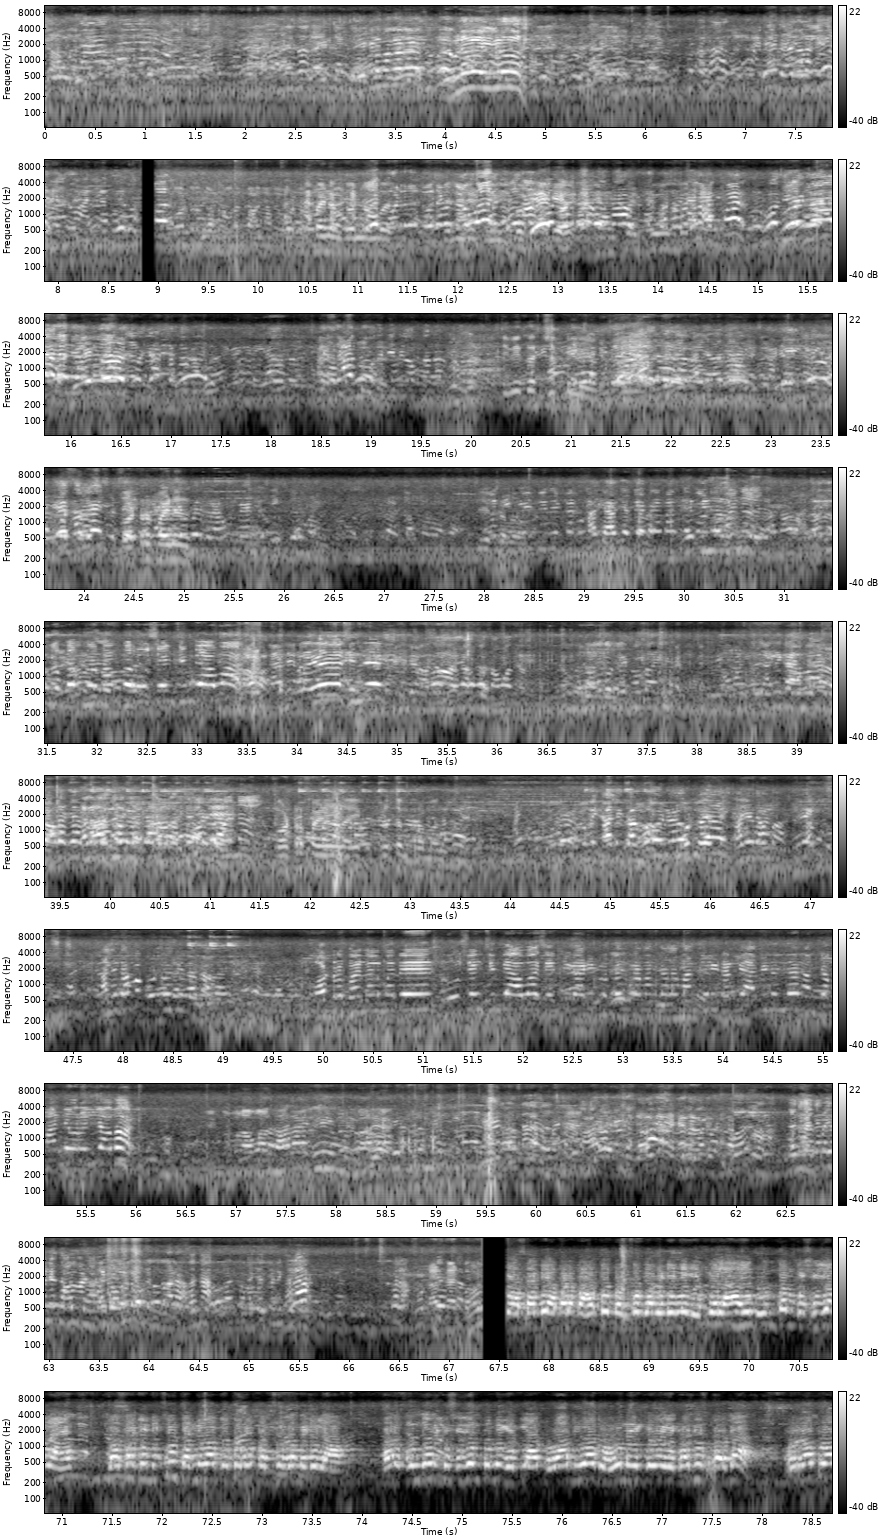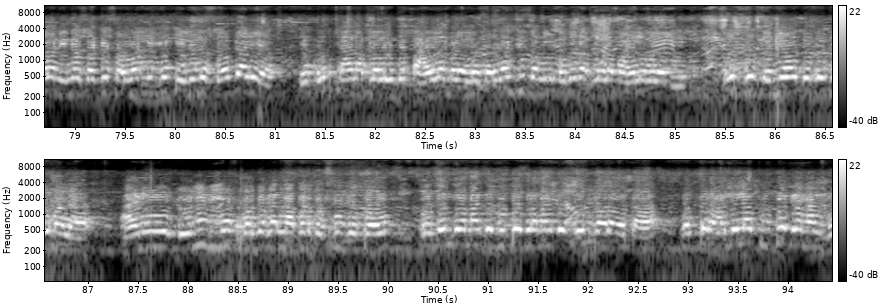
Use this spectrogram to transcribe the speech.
सागर फायनल दोन number Divekar quarter final Roshan Shinde आवाज शिंदे क्वार्टर फायनल आहे प्रथम क्रमांक. क्वार्टर फायनलमध्ये रोशन शिंदे आवाज यांची गाडी प्रथम क्रमांकाला मानकरी ठरली. अभिनंदन आमच्या मान्यवरांचे आभार. यासाठी आपण पाहतो पंच कमिटीने घेतलेला हा एक उत्तम डिसिजन आहे. त्यासाठी निश्चित धन्यवाद देतो मी पंच कमिटीला. सुंदर डिसिजन तुम्ही घेतला वादविवाद होऊ नये किंवा एखादी स्पर्धा पूर्णत्वाला नेण्यासाठी सर्वांनी जे केलेलं सहकार्य हे खूप छान आपल्याला इथे पाहायला मिळालं. सर्वांची चांगली मदत आपल्याला पाहायला मिळाली. खूप खूप धन्यवाद देतो तुम्हाला. आणि दोन्ही विजय स्पर्धकांना आपण बक्षीस देतोय. प्रथम क्रमांक द्वितीय क्रमांक शोध झाला होता. फक्त राहिलेला तृतीय क्रमांक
